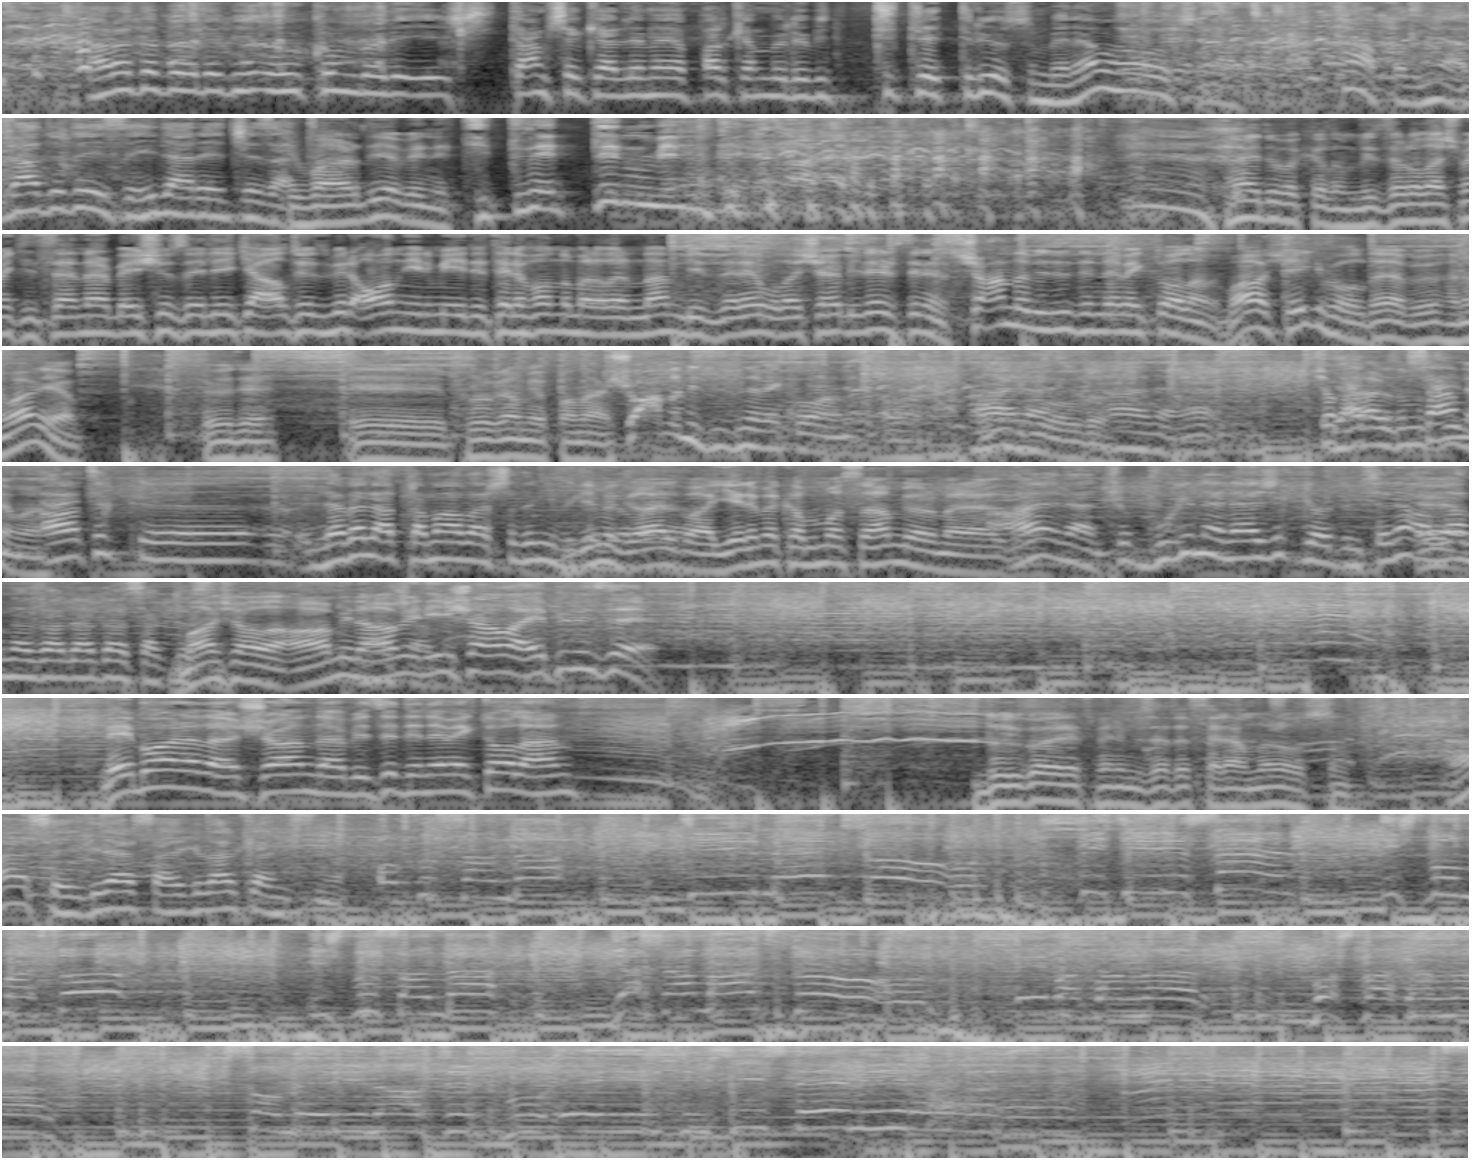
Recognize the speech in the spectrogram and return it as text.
arada böyle bir uykum böyle tam şekerleme yaparken böyle bir titrettiriyorsun beni ama olsun artık. Ne yapalım ya radyodayız da idare edeceğiz artık. Vardı ya beni titrettin beni. Haydi bakalım bizlere ulaşmak isteyenler 552 601 1027 telefon numaralarından bizlere ulaşabilirsiniz. Şu anda bizi dinlemekte olan Vay şey gibi oldu ya bu hani var ya öyle e, program yapanlar şu anda bizi dinlemekte olan falan. Gibi oldu. Aynen, aynen. Çok Ya tarzımız sen değil ama. artık e, level atlamaya başladın gibi. Değil mi galiba yerime kabıma sığamıyorum bana. herhalde. Aynen. Çok, bugün enerjik gördüm seni. Allah Evet. nazarlardan saklasın. Maşallah amin amin Maşallah. inşallah hepimizi. Ve bu arada şu anda bizi dinlemekte olan Duygu öğretmenimize de selamlar olsun. Ha, sevgiler saygılar kendisine. Okusan da bitirmek zor. Bitirirsen iş bulmak zor. İş bulsan da yaşamak zor. Ey bakanlar, boş bakanlar Son verin artık bu eğitim sistemine.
